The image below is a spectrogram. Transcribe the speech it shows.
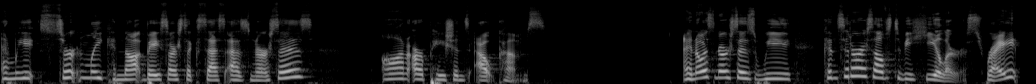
And we certainly cannot base our success as nurses on our patients' outcomes. I know as nurses, we consider ourselves to be healers, right?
